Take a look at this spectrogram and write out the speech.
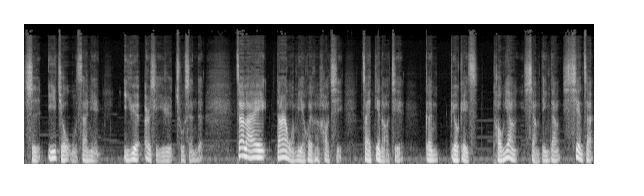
是一九五三年一月二十一日出生的。再来，当然我们也会很好奇，在电脑界跟 Bill Gates 同样响叮当，现在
